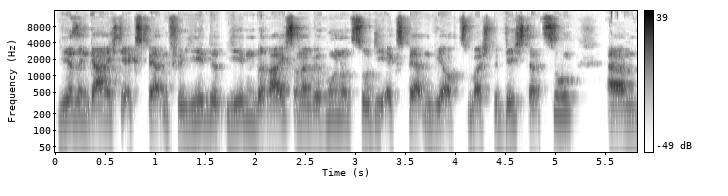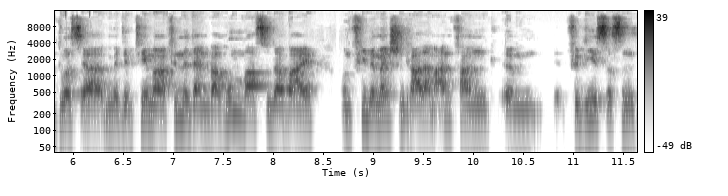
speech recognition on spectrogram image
wir sind gar nicht die Experten für jede, jeden Bereich, sondern wir holen uns so die Experten wie auch zum Beispiel dich dazu. Ähm, du hast ja mit dem Thema Finde dein Warum warst du dabei und viele Menschen gerade am Anfang, ähm, für die ist das ein,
